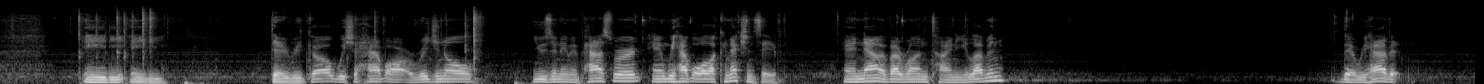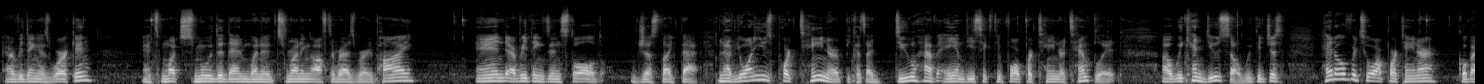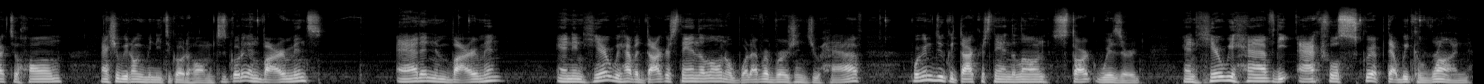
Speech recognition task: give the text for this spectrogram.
8080. There we go. We should have our original username and password and we have all our connections saved. And now if I run tiny11, there we have it. Everything is working. It's much smoother than when it's running off the Raspberry Pi and everything's installed just like that. Now, if you want to use Portainer, because I do have AMD64 Portainer template, uh, we can do so. We could just head over to our Portainer, go back to home. Actually, we don't even need to go to home. Just go to environments, add an environment, and in here we have a Docker standalone or whatever versions you have. We're going to do Docker standalone start wizard. And here we have the actual script that we could run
